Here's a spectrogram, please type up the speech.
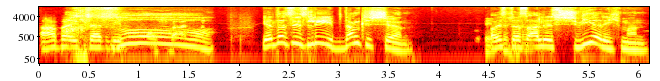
Aber Ach ich werde so. Ja, das ist lieb. Dankeschön. Bitte ist das alles schwierig, Mann?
